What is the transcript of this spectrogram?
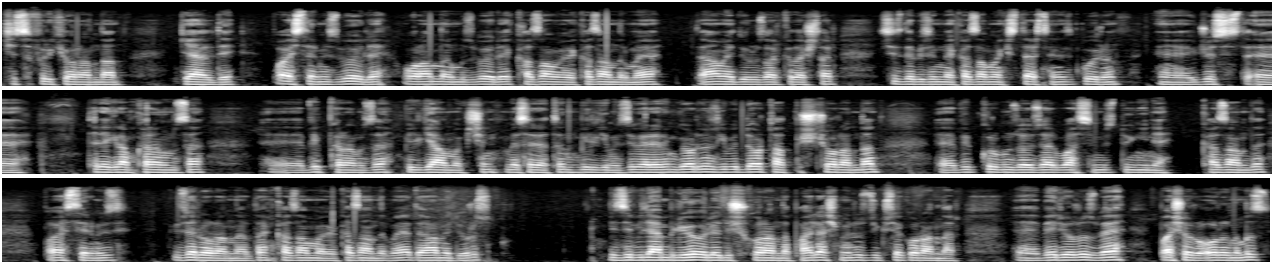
2-0-2 orandan geldi. Bahislerimiz böyle, oranlarımız böyle. Kazanma ve kazandırmaya devam ediyoruz arkadaşlar. Siz de bizimle kazanmak isterseniz buyurun. E, ücretsiz e, Telegram kanalımıza, e, VIP kanalımıza bilgi almak için mesaj atın, bilgimizi verelim. Gördüğünüz gibi 4.63 orandan e, VIP grubumuza özel bahsimiz dün yine kazandı. Bahislerimiz güzel oranlardan kazanma ve kazandırmaya devam ediyoruz. Bizi bilen biliyor öyle düşük oranda paylaşmıyoruz. Yüksek oranlar veriyoruz ve başarı oranımız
